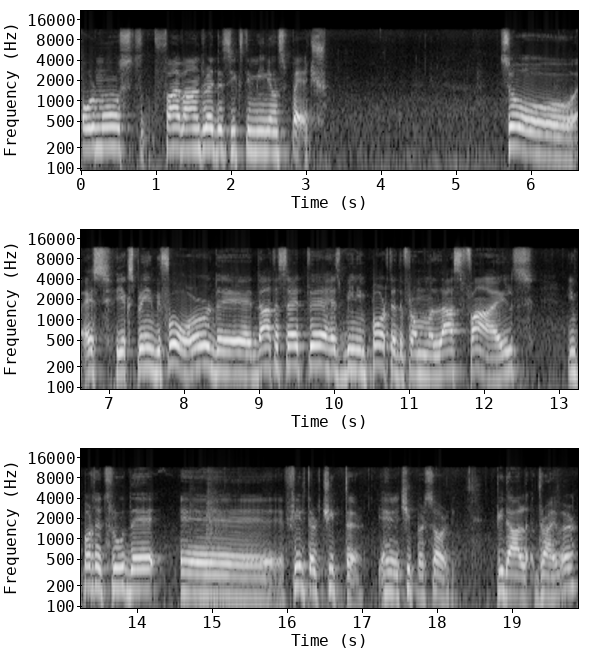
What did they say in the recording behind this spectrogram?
almost 560 million patch. So, as he explained before, the dataset has been imported from LAS files imported through the uh, filter chipper, uh, chipper sorry, PDAL driver.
